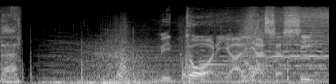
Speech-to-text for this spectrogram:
Battle. Vittoria agli assassini.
